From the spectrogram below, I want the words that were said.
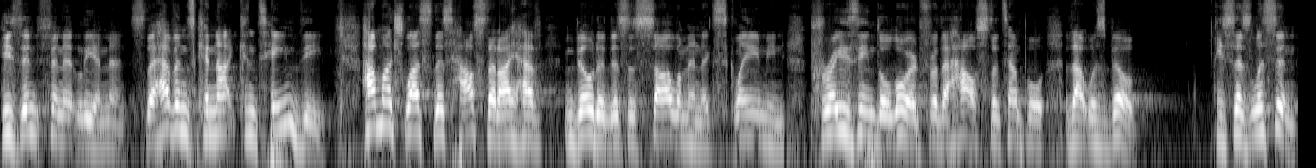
He's infinitely immense. The heavens cannot contain thee. How much less this house that I have builded? This is Solomon exclaiming, praising the Lord for the house, the temple that was built. He says, Listen,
